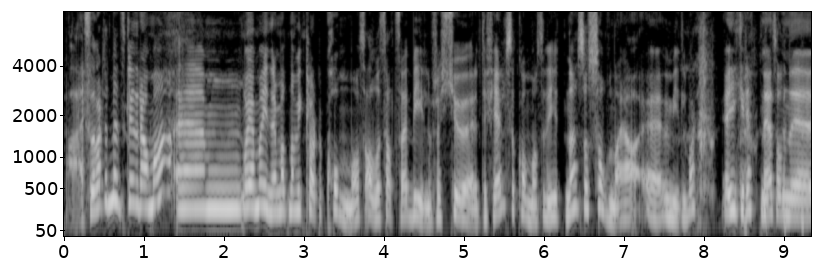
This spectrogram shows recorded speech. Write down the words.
Ja, så det har vært et menneskelig drama. Um, og jeg må innrømme at når vi klarte å komme oss, alle satte seg i bilen for å kjøre til fjells og komme oss til de hyttene, så sovna jeg uh, umiddelbart. Jeg gikk rett ned sånn uh,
